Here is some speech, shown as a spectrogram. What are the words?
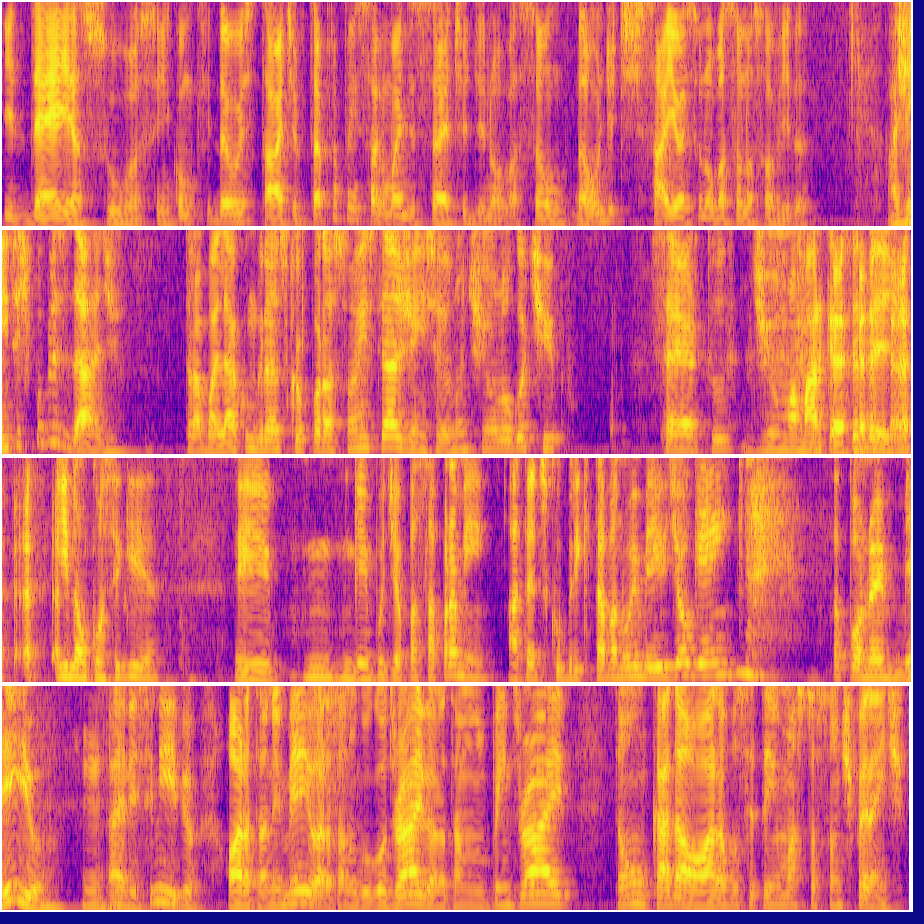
ideia sua assim? Como que deu o start? Até para pensar no mindset de inovação, da onde te saiu essa inovação na sua vida? Agência de publicidade trabalhar com grandes corporações e ser agência. Eu não tinha um logotipo certo de uma marca de cerveja. e não conseguia. E ninguém podia passar para mim. Até descobri que estava no e-mail de alguém. Falei, pô, no e-mail? Uhum. É nesse nível. Hora tá no e-mail, hora tá no Google Drive, hora tá no Pendrive. Então, cada hora você tem uma situação diferente.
